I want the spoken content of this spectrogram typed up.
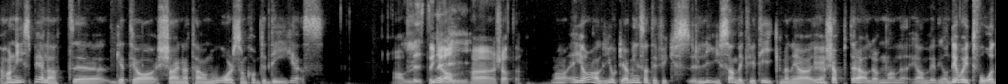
har ni spelat eh, GTA Chinatown War som kom till DS? Ja, lite Nej. grann har jag kört det. Ja, jag har aldrig gjort det. Jag minns att det fick lysande kritik, men jag, Mm. jag köpte det aldrig av någon anle- anledning. Och det var ju 2D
